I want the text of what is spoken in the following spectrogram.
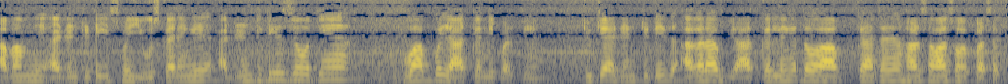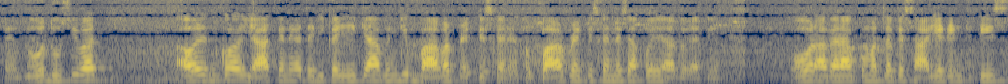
अब हम ये आइडेंटिटी इसमें यूज़ करेंगे। आइडेंटिटीज जो होती हैं, वो आपको याद करनी पड़ती हैं। क्योंकि आइडेंटिटीज अगर आप याद कर लेंगे तो आप कहते हैं, हर सवाल सॉल्व कर सकते हैं। तो दूसरी बात, और इनको याद करने का तरीका ये कि आप इनकी बार बार प्रैक्टिस करें। तो बार बार प्रैक्टिस करने से आपको याद हो जाती है। और अगर आपको मतलब कि सारी आइडेंटिटीज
